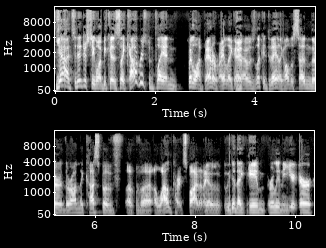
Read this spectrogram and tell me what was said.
Yeah, it's an interesting one because like Calgary's been playing quite a lot better, right? Like Yep. I, I was looking today, like all of a sudden they're they're on the cusp of of uh, a wild card spot. Like, uh, we did that game early in the year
